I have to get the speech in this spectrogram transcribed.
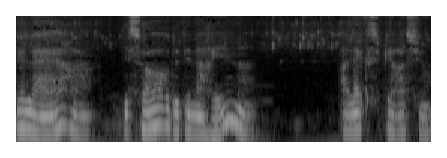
et l'air qui sort de tes narines à l'expiration.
